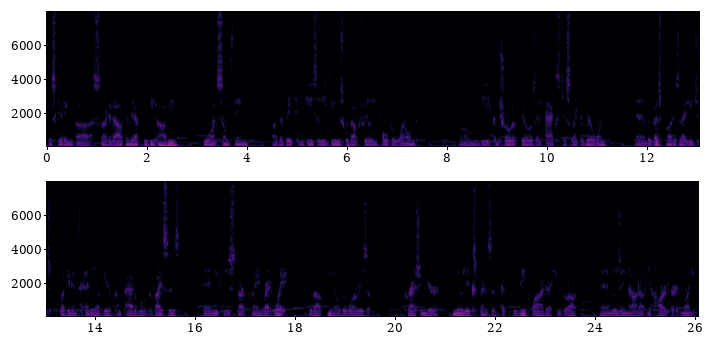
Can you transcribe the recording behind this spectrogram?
just getting uh, started out in the FPV hobby who want something uh, that they can easily use without feeling overwhelmed. Um, the controller feels and acts just like the real one, and the best part is that you just plug it into any of your compatible devices and you can just start playing right away without, you know, the worries of crashing your newly expensive FPV quad that you brought and losing out on your hard-earned money.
